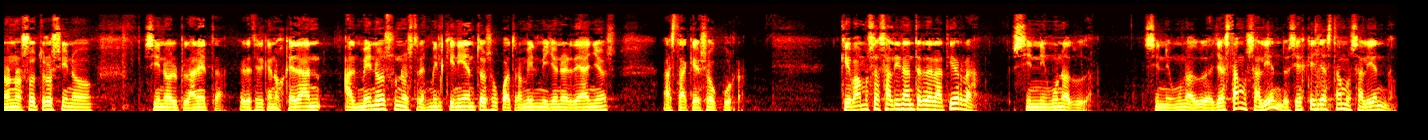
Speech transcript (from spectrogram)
no nosotros, sino, sino el planeta. Es decir, que nos quedan al menos unos 3.500 o 4.000 millones de años hasta que eso ocurra. ¿Que vamos a salir antes de la Tierra? Sin ninguna duda, sin ninguna duda. Ya estamos saliendo, si es que ya estamos saliendo.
